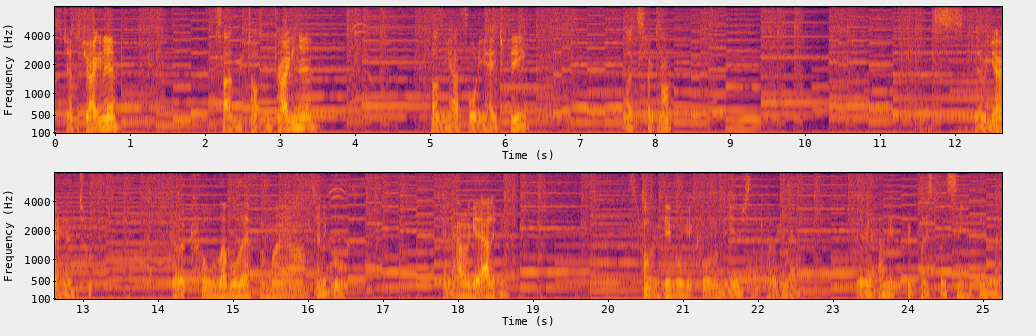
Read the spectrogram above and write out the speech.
Switch out to Dragonair. Seismic toss me Dragonair. Does he have 40 HP? Let's hope not. There we go. And got a cool level there for my uh, tentacool. And how do I get out of here? There's probably people get caught under here, just like, how do I get out? There That'd be a good place to put a secret thing there.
